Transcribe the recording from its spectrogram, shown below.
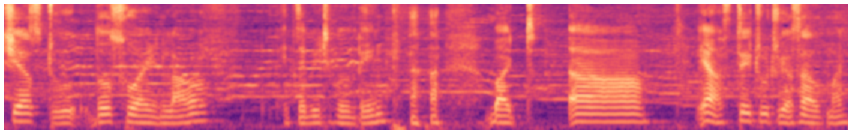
cheers to those who are in love. It's a beautiful thing. But uh yeah stay true to yourself man.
